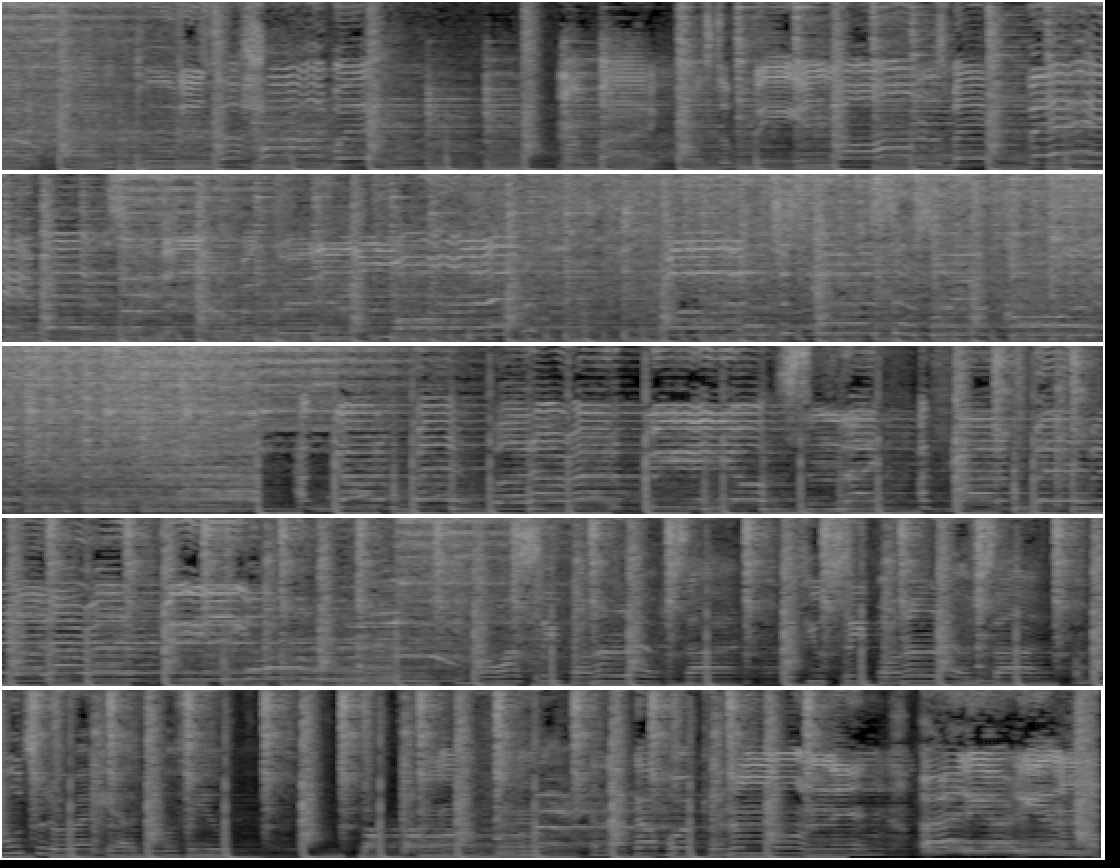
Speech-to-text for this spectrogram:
to the right, yeah, I do it for you. Mm-mm. And I got work in the morning, early, early in the morning.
